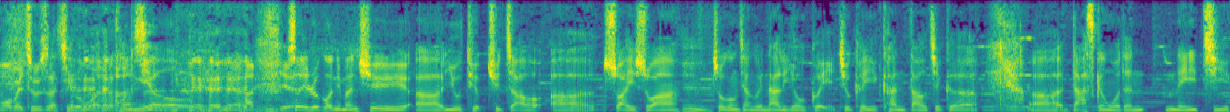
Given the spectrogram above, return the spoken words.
我没出生，去问我的朋友。所以如果你们去呃 YouTube 去找呃刷一刷，嗯，周公讲鬼哪里有鬼，就可以看到这个呃 Das 跟我的那一集，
